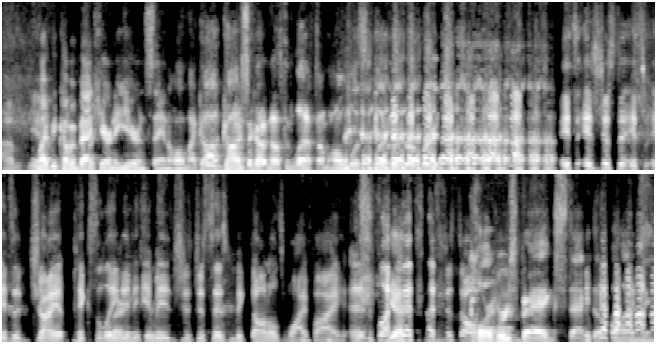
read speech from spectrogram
Um, I yeah, might be coming back here in a year and saying, "Oh my God, guys, I got nothing left. I'm homeless and living under a bridge." It's it's just a, it's it's a giant pixelated image that just says McDonald's Wi-Fi, and like Yeah. that's that's just all. Culver's at. bags stacked up behind me.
